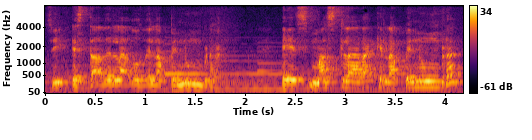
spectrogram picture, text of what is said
¿sí? está del lado de la penumbra. Es más clara que la penumbra,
